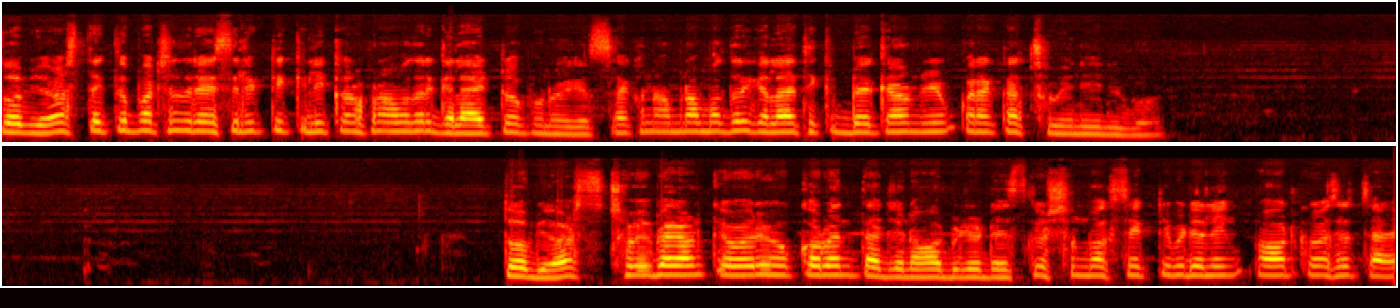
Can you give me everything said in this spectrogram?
তো ভিউয়ার্স দেখতে পাচ্ছেন রেসিলেক্টে ক্লিক করার পর আমাদের গ্যালারিটা ওপেন হয়ে গেছে। এখন আমরা আমাদের গ্যালারি থেকে ব্যাকগ্রাউন্ড রিমুভ করে একটা ছবি নিয়ে নিব। তো ভিউয়ার্স, ছবি ব্যাকগ্রাউন্ড কীভাবে রিমুভ করবেন, তার জন্য আমার ভিডিও ডিসক্রিপশন বক্সে একটি ভিডিও লিঙ্ক পাওয়ার করেছে চাই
